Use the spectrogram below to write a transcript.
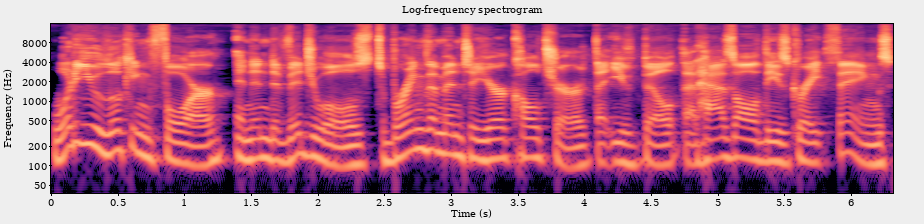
what are you looking for in individuals to bring them into your culture that you've built that has all these great things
